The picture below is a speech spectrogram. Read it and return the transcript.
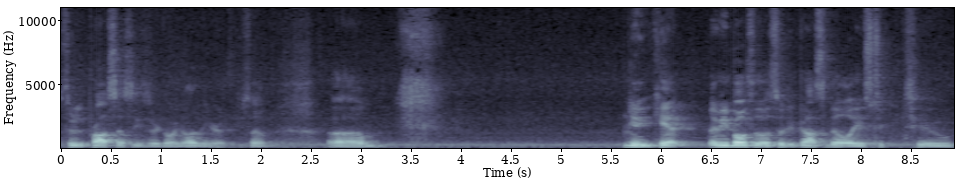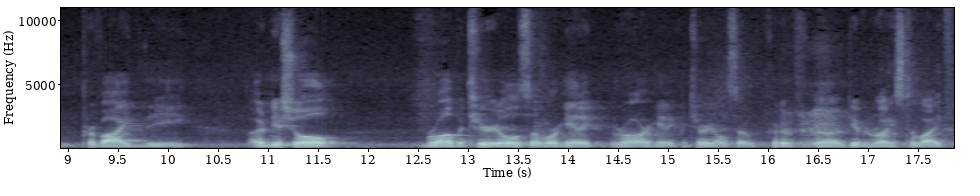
through the processes that are going on in the earth. So. Um, you, know, you can't. I mean, both of those would be possibilities to to provide the initial raw materials of organic raw organic materials that could have uh, given rise to life.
